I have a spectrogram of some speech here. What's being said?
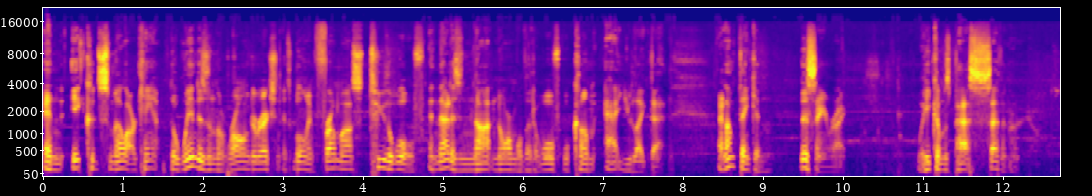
And it could smell our camp. The wind is in the wrong direction. It's blowing from us to the wolf. And that is not normal that a wolf will come at you like that. And I'm thinking, this ain't right. Well, he comes past 700 yards,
